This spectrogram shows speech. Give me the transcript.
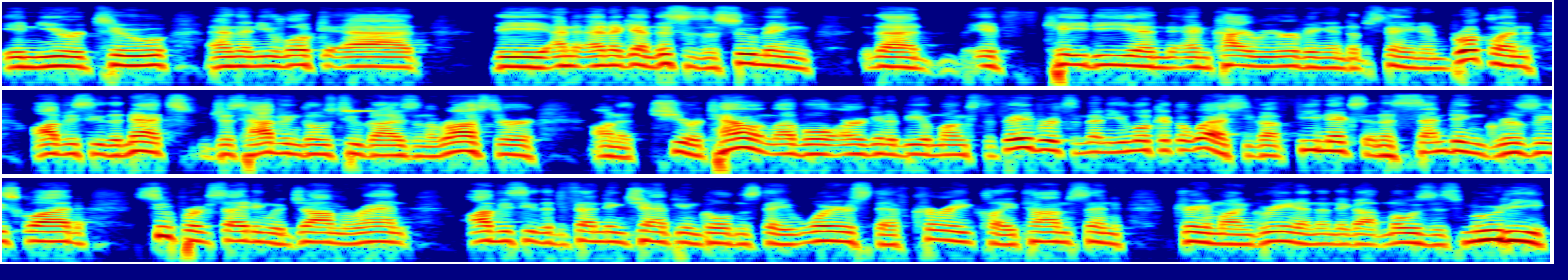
in year two. And then you look at the and and again, this is assuming that if KD and and Kyrie Irving end up staying in Brooklyn, obviously the Nets just having those two guys on the roster on a sheer talent level are going to be amongst the favorites. And then you look at the West, you got Phoenix, an ascending Grizzly squad, super exciting with Ja Morant. Obviously, the defending champion Golden State Warriors, Steph Curry, Klay Thompson, Draymond Green, and then they got Moses Moody,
